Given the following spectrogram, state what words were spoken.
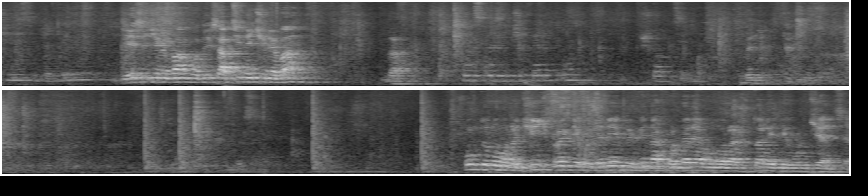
Cine sunt împotrivă? Este cineva împotrivă? Se abține cineva? Da. 11 pentru și o abține. Deci, Punctul numărul 5, proiect de hotărâre privind acordarea unor ajutoare de urgență.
